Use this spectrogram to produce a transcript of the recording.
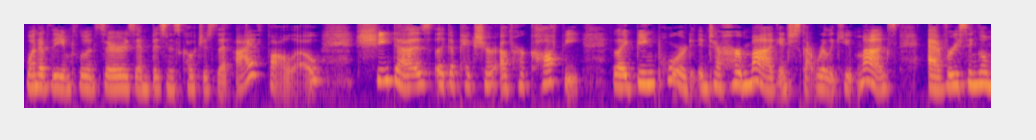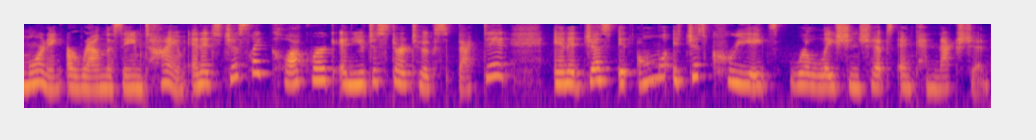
one of the influencers and business coaches that I follow, she does like a picture of her coffee like being poured into her mug and she's got really cute mugs every single morning around the same time. And it's just like clockwork and you just start to expect it and it just it almost it just creates relationships and connections action.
